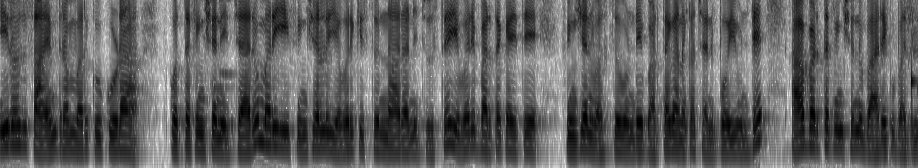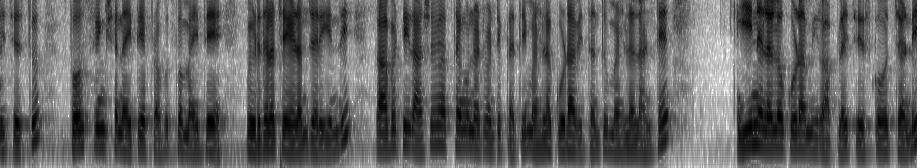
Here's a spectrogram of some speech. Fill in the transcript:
ఈరోజు సాయంత్రం వరకు కూడా కొత్త ఫింక్షన్ ఇచ్చారు. మరి ఈ ఫింక్షన్లు ఎవరికి ఇస్తున్నారని చూస్తే ఎవరి భర్తకైతే ఫింక్షన్ వస్తూ ఉండి భర్త గనక చనిపోయి ఉంటే ఆ భర్త ఫింక్షన్ను భార్యకు బదిలీ చేస్తూ స్పౌస్ ఫింక్షన్ అయితే ప్రభుత్వం అయితే విడుదల చేయడం జరిగింది. కాబట్టి రాష్ట్ర వ్యాప్తంగా ఉన్నటువంటి ప్రతి మహిళ కూడా వితంతు మహిళలు అంటే ఈ నెలలో కూడా మీరు అప్లై చేసుకోవచ్చండి.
